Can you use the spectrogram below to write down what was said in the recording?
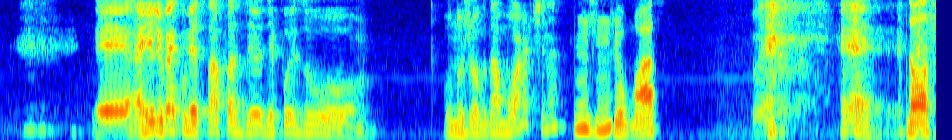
é, aí ele vai começar a fazer depois o, o No Jogo da Morte, né? Uhum. Filmaço. É. Nossa.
